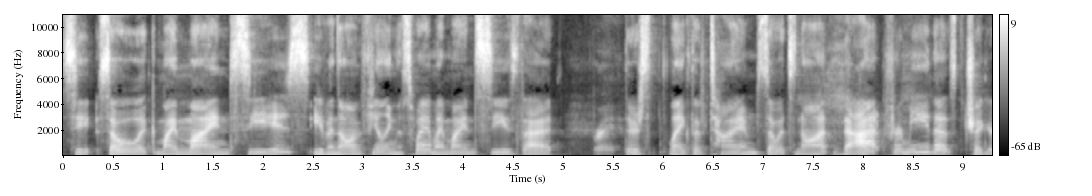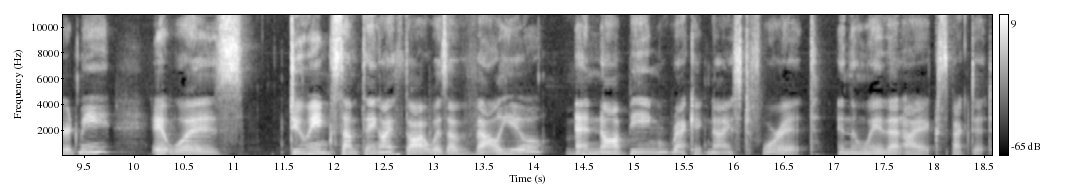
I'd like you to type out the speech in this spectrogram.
See, so like my mind sees, even though I'm feeling this way, my mind sees that Right. there's length of time. So it's not that for me that triggered me. It was doing something I thought was of value mm-hmm. and not being recognized for it in the way that I expected.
